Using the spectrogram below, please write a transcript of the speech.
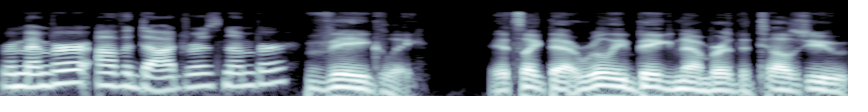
Remember Avogadro's number? Vaguely. It's like that really big number that tells you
